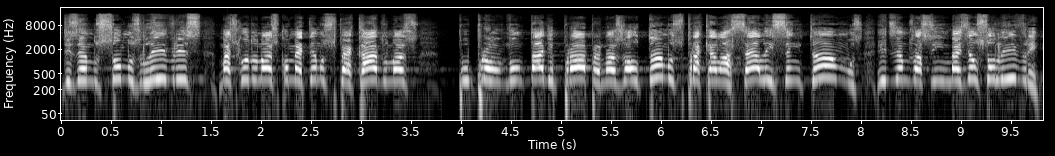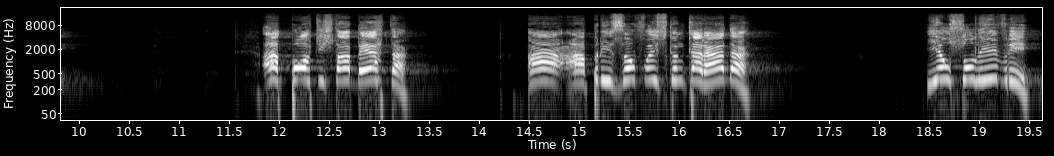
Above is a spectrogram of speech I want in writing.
dizemos somos livres, mas quando nós cometemos pecado, nós por vontade própria, nós voltamos para aquela cela e sentamos e dizemos assim: Mas eu sou livre. A porta está aberta. A, a prisão foi escancarada. E eu sou livre.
